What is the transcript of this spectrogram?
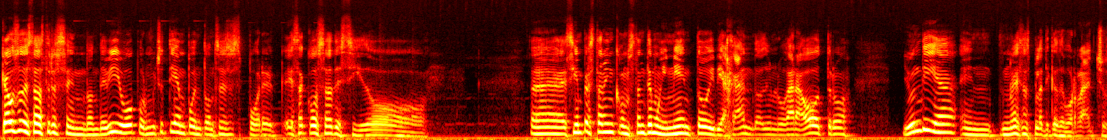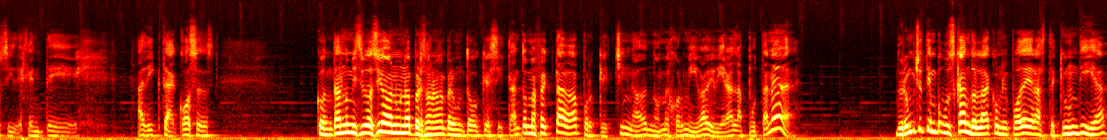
Causo desastres en donde vivo por mucho tiempo, entonces por esa cosa decido eh, siempre estar en constante movimiento y viajando de un lugar a otro. Y un día, en una de esas pláticas de borrachos y de gente adicta a cosas, contando mi situación, una persona me preguntó que si tanto me afectaba, ¿por qué chingados no mejor me iba a vivir a la puta nada? Duré mucho tiempo buscándola con mi poder hasta que un día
